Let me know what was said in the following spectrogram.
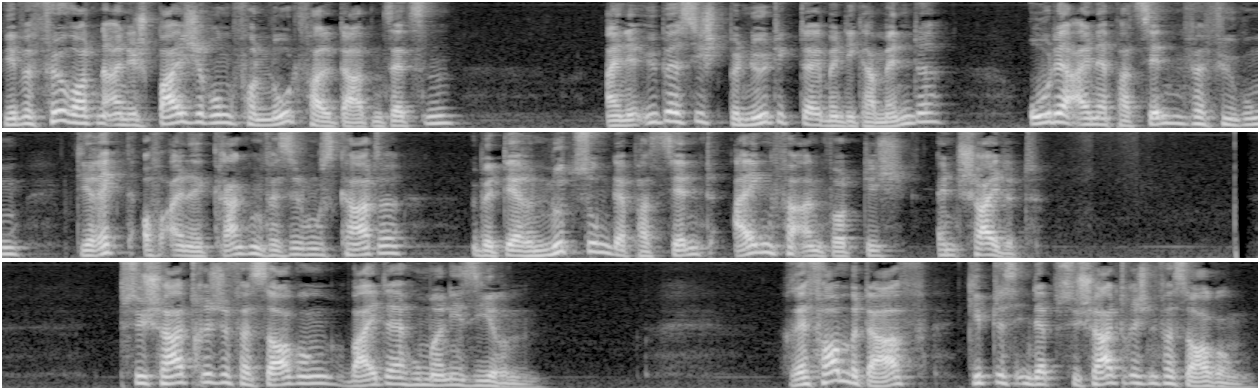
Wir befürworten eine Speicherung von Notfalldatensätzen eine Übersicht benötigter Medikamente oder einer Patientenverfügung direkt auf eine Krankenversicherungskarte, über deren Nutzung der Patient eigenverantwortlich entscheidet. Psychiatrische Versorgung weiter humanisieren. Reformbedarf gibt es in der psychiatrischen Versorgung.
